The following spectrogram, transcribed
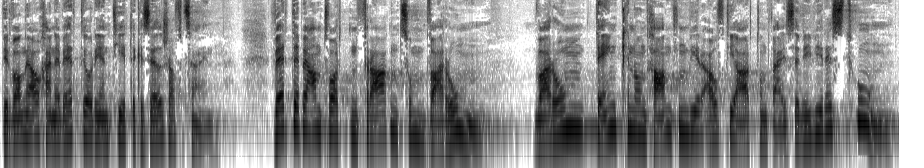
Wir wollen ja auch eine werteorientierte Gesellschaft sein. Werte beantworten Fragen zum Warum. Warum denken und handeln wir auf die Art und Weise, wie wir es tun?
